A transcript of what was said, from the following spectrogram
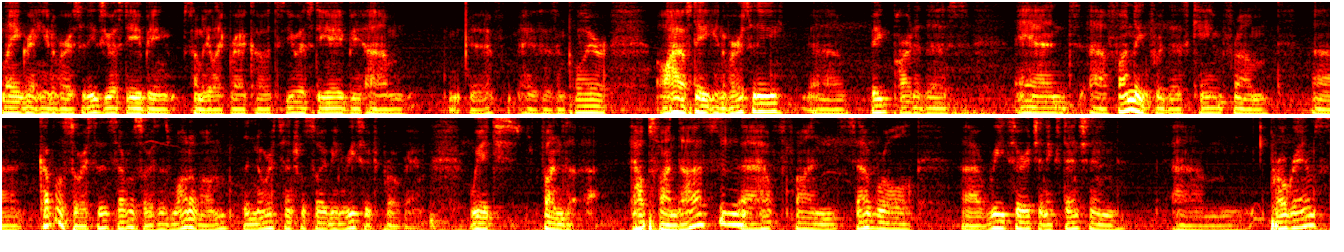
land grant universities, USDA being somebody like Brad Coates, USDA be, um, as his employer, Ohio State University, uh, big part of this, and uh, funding for this came from uh, a couple of sources, several sources. One of them, the North Central Soybean Research Program, which funds uh, helps fund us, Mhm. uh, helps fund several uh, research and extension um, programs.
